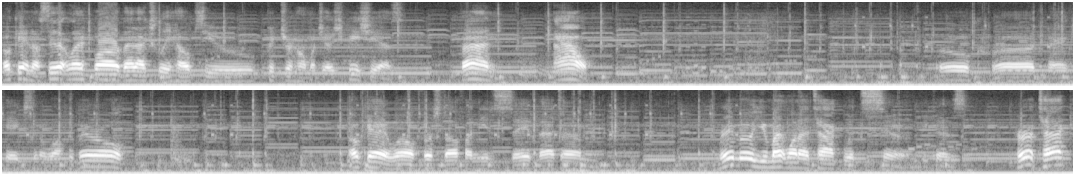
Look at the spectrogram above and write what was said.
Okay, now see that life bar? That actually helps you picture how much HP she has. Fan! Ow! Oh, crud. Pancakes in a waffle barrel. Okay, well, first off, I need to say that, um, Reimu you might want to attack with soon, because her attack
